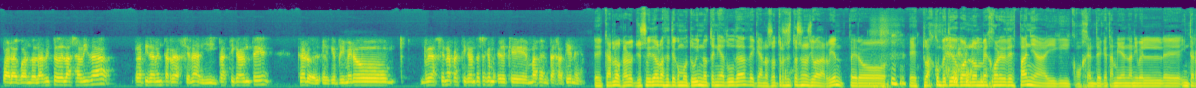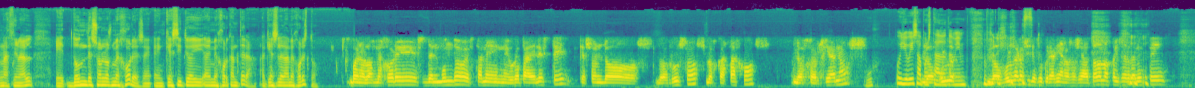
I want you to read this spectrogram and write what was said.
para cuando el árbitro de la salida rápidamente reaccionar y prácticamente, claro, el, el que primero reacciona prácticamente es el que, el que más ventaja tiene. Eh, Carlos, claro, yo soy de Albacete como tú y no tenía dudas de que a nosotros esto se nos iba a dar bien, pero eh, tú has competido con los mejores de España y, y con gente que también a nivel eh, internacional. Eh, ¿Dónde son los mejores? ¿En, en qué sitio hay, hay mejor cantera? ¿A quién se le da mejor esto? Bueno, los mejores del mundo están en Europa del Este, que son los, los rusos, los kazajos, los georgianos, Uy, yo hubiese los, apostado búlgaros- también. los búlgaros y los ucranianos. O sea, todos los países del Este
